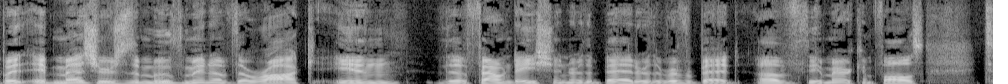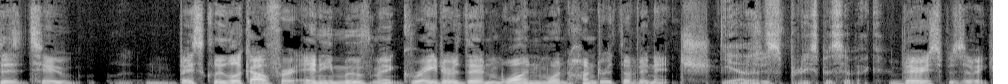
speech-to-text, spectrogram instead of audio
but it measures the movement of the rock in the foundation or the bed or the riverbed of the American Falls to to basically look out for any movement greater than one one hundredth of an inch. Yeah, which that's is pretty specific. very specific.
